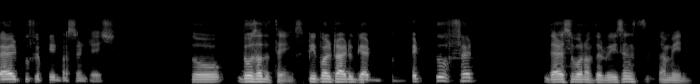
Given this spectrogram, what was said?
12 to 15 percentage so those are the things people try to get a bit too fit that's one of the reasons i mean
